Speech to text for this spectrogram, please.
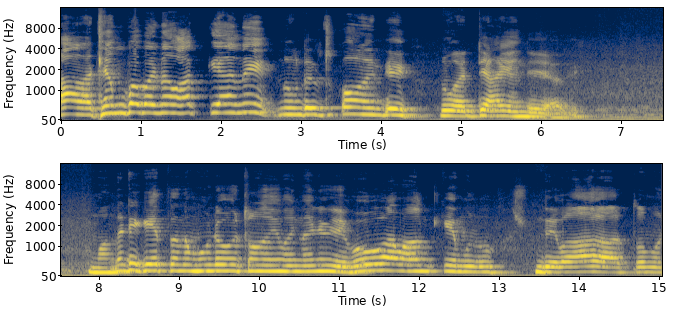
ఆ రచింపబడిన వాక్యాన్ని నువ్వు తెలుసుకోవాలంటే నువ్వు అధ్యాయం చేయాలి. మొదటి కీర్తన మూడవ ఏమన్నాడు ఆ వాక్యమును దివారాత్రము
